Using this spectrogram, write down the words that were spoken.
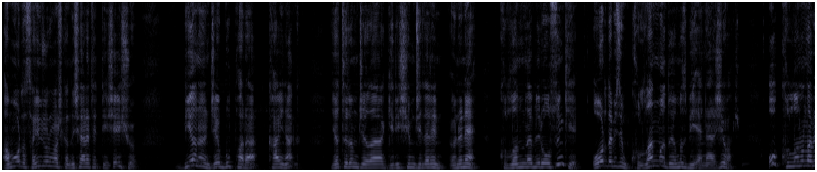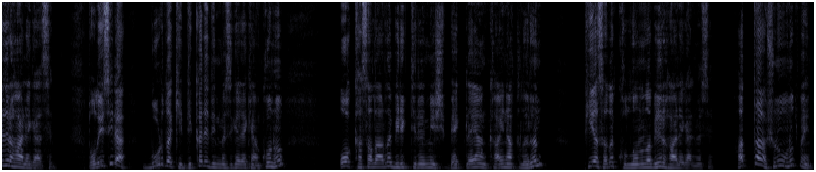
Ama orada Sayın Cumhurbaşkanı'nın işaret ettiği şey şu. Bir an önce bu para kaynak yatırımcılara, girişimcilerin önüne kullanılabilir olsun ki orada bizim kullanmadığımız bir enerji var. O kullanılabilir hale gelsin. Dolayısıyla buradaki dikkat edilmesi gereken konu o kasalarda biriktirilmiş, bekleyen kaynakların piyasada kullanılabilir hale gelmesi. Hatta şunu unutmayın.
